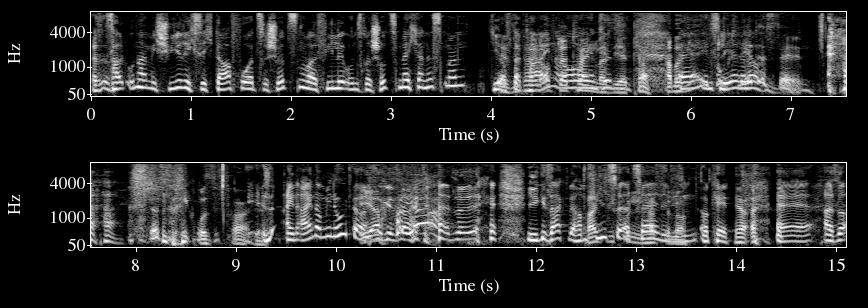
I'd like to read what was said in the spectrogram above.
es ist halt unheimlich schwierig, sich davor zu schützen, weil viele unserer Schutzmechanismen, die Ja, auf sind halt Dateien, auf Dateien orientiert basiert, sind, klar. Aber äh, wie ins Leere das denn? Das ist die große Frage. In einer Minute hast Ja. du gesagt. Also, wie gesagt, wir haben 30 viel zu Sekunden erzählen. hast In diesem, okay. Äh, also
